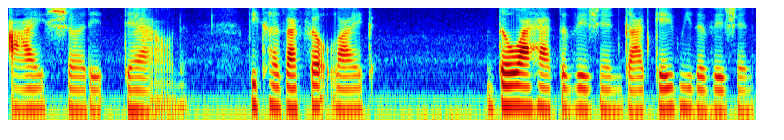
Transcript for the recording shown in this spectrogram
I shut it down because I felt like though I had the vision, God gave me the vision,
